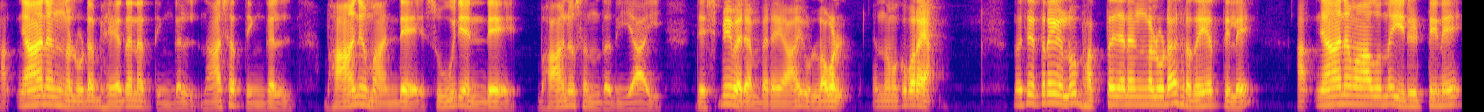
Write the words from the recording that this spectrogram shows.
അജ്ഞാനങ്ങളുടെ ഭേദനത്തിങ്കൽ നാശത്തിങ്കൽ ഭാനുമാന്റെ സൂര്യന്റെ ഭാനുസന്തതിയായി രശ്മി പരമ്പരയായുള്ളവൾ എന്ന് നമുക്ക് പറയാം. എന്നുവെച്ചാൽ ഇത്രയേ ഉള്ളൂ. ഭക്തജനങ്ങളുടെ ഹൃദയത്തിലെ അജ്ഞാനമാകുന്ന ഇരുട്ടിനെ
